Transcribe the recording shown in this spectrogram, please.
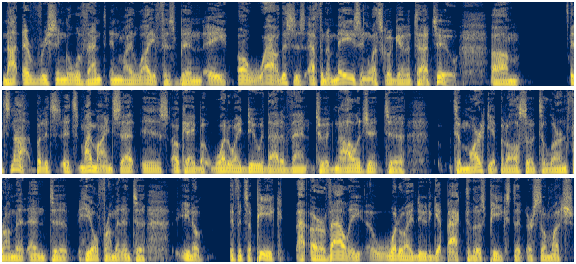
not every single event in my life has been a, oh, wow, this is effing amazing. Let's go get a tattoo. Um, it's not, but it's, it's my mindset is, okay, but what do I do with that event to acknowledge it, to, to mark it, but also to learn from it and to heal from it and to, you know, if it's a peak or a valley, what do I do to get back to those peaks that are so much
